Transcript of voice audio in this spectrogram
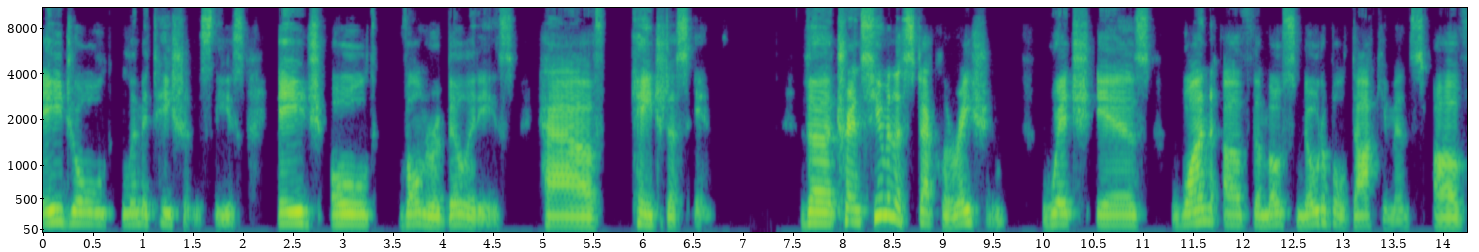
age old limitations, these age old vulnerabilities have caged us in. The Transhumanist Declaration, which is one of the most notable documents of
